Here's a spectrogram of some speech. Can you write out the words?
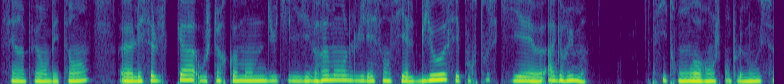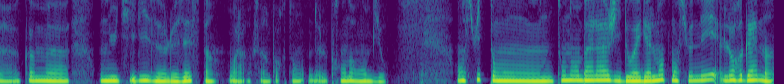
c'est un peu embêtant. Euh, les seuls cas où je te recommande d'utiliser vraiment de l'huile essentielle bio, c'est pour tout ce qui est euh, agrumes. Citron, orange, pamplemousse, euh, comme on utilise le zeste. Hein. voilà, c'est important de le prendre en bio. Ensuite, ton, emballage, il doit également te mentionner l'organe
